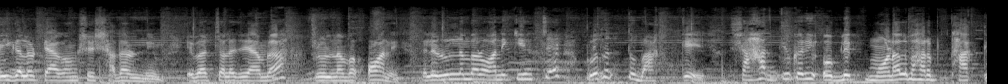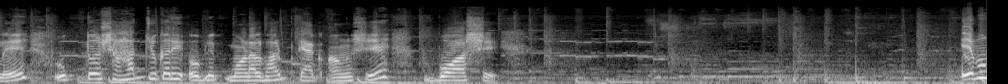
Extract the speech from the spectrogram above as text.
এই গেল ট্যাগ অংশের সাধারণ নিয়ম। এবার চলে যাই আমরা রুল নাম্বার ওয়ানে তাহলে রুল নাম্বার ওয়ানে কি হচ্ছে? প্রদত্ত বাক্যে সাহায্যকারী অবলিক মডাল ভার্ব থাকলে উক্ত সাহায্যকারী অবলিক মডাল ভার্ব ট্যাগ অংশে বসে। এবং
